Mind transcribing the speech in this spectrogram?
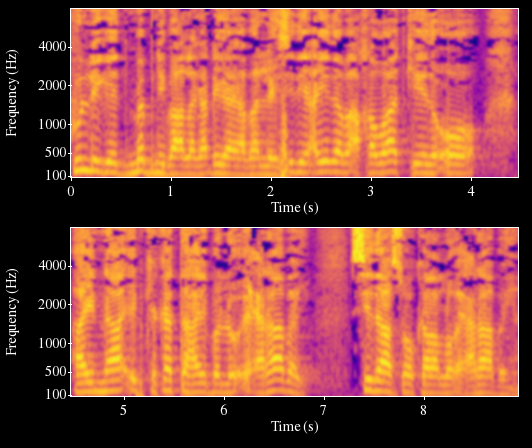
kulligeed mabni baa laga dhigayaa bale sidii ayadaba akhawaadkeeda oo ay naaibka ka tahayba loo icraabay sidaasoo kale loo icraabaya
